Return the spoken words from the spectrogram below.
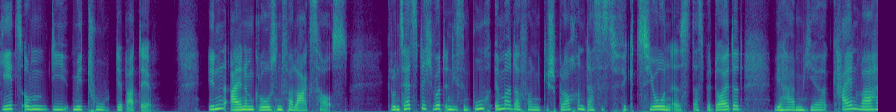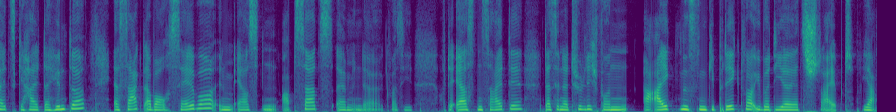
geht es um die MeToo-Debatte in einem großen Verlagshaus. Grundsätzlich wird in diesem Buch immer davon gesprochen, dass es Fiktion ist. Das bedeutet, wir haben hier kein Wahrheitsgehalt dahinter. Er sagt aber auch selber im ersten Absatz, ähm, in der quasi auf der ersten Seite, dass er natürlich von Ereignissen geprägt war, über die er jetzt schreibt. Ja,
